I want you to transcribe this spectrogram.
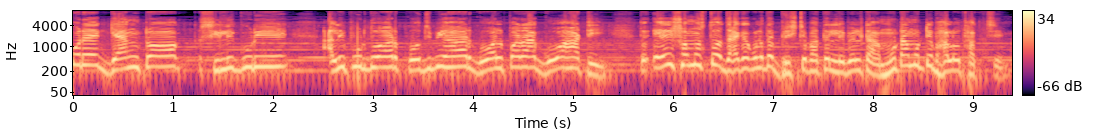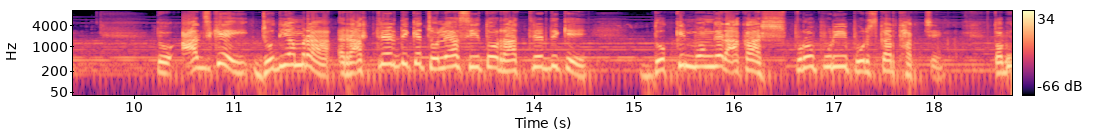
করে গ্যাংটক, শিলিগুড়ি আলিপুরদুয়ার, কোচবিহার, গোয়ালপাড়া, গুয়াহাটি। তো এই সমস্ত জায়গাগুলোতে বৃষ্টিপাতের লেভেলটা মোটামুটি ভালো থাকছে। তো আজকেই যদি আমরা রাত্রের দিকে চলে আসি, তো রাত্রের দিকে দক্ষিণবঙ্গের আকাশ পুরোপুরি পরিষ্কার থাকছে। তবে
